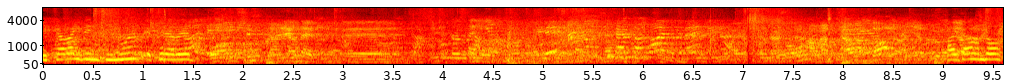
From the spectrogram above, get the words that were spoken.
Estabais 29, espera a ver. Faltaban dos.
